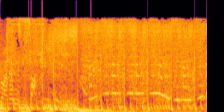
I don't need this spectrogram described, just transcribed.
the that will fucking do you.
